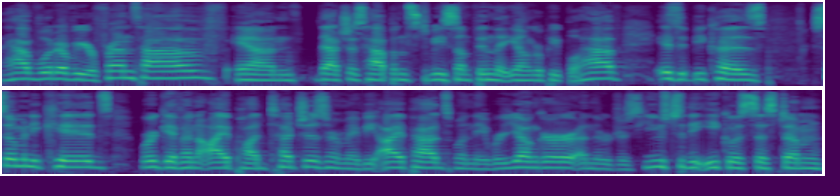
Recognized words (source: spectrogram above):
have whatever your friends have and that just happens to be something that younger people have? Is it because so many kids were given iPod touches or maybe iPads when they were younger and they're just used to the ecosystem?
